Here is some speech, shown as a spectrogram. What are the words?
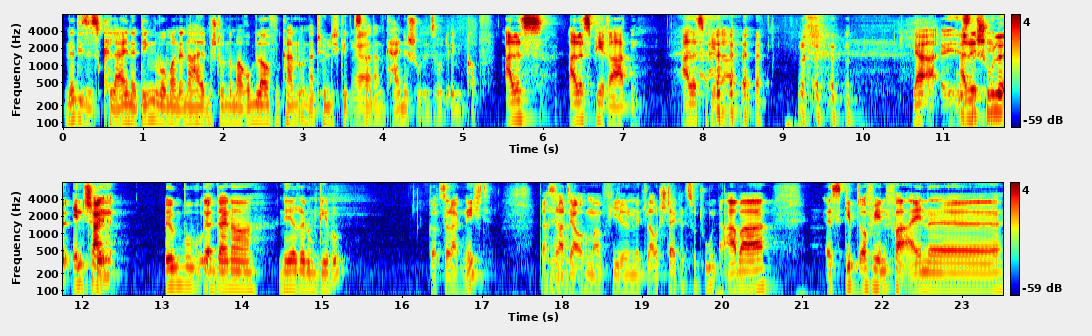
ne, dieses kleine Ding, wo man in einer halben Stunde mal rumlaufen kann und natürlich gibt es Ja. da dann keine Schulen so im Kopf. Alles, alles Piraten. Alles Piraten. Ja, ist also eine Schule in Chang, irgendwo Ja. in deiner näheren Umgebung? Gott sei Dank nicht. Das Ja. hat ja auch immer viel mit Lautstärke zu tun, aber es gibt auf jeden Fall eine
